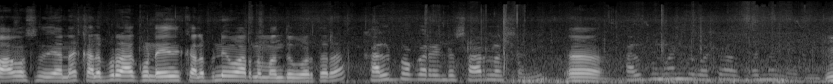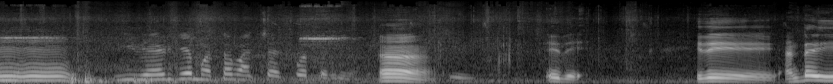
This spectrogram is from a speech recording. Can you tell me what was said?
బాగా వస్తుంది అన్న కలుపు రాకుండా ఏది? కలుపు నివారణ మందు కొడతారా? కలుపు ఒక రెండు సార్లు వస్తుంది. కలుపు మంది కొట్టే అవసరమే లేదు. ఈ వేడికే మొత్తం చచ్చిపోతుంది ఇది. ఇది అంటే ఈ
